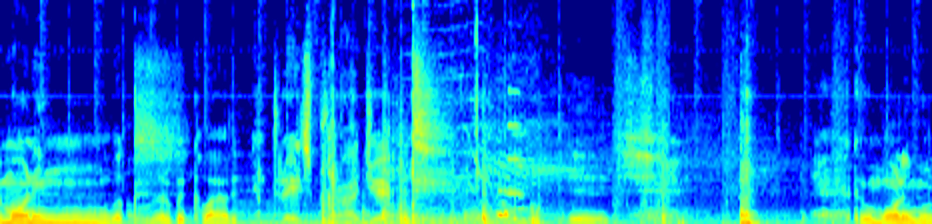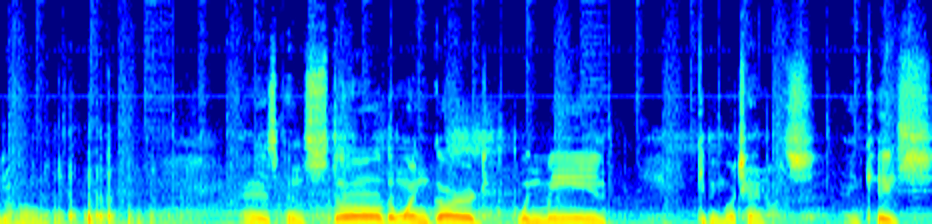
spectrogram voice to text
morning looks a little bit cloudy. And Today's project is Good Morning Motorhome has installed the Winegard Wingman. Give me more channels in case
